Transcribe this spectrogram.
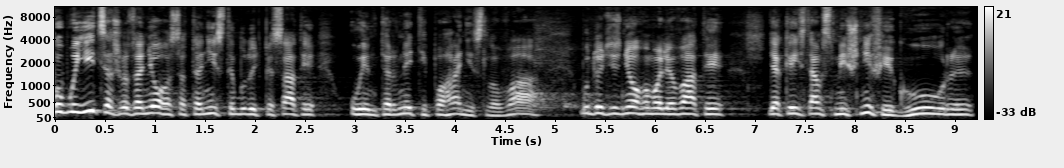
побоїться, що за нього сатаністи будуть писати у інтернеті погані слова, будуть із нього малювати якісь там смішні фігури.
